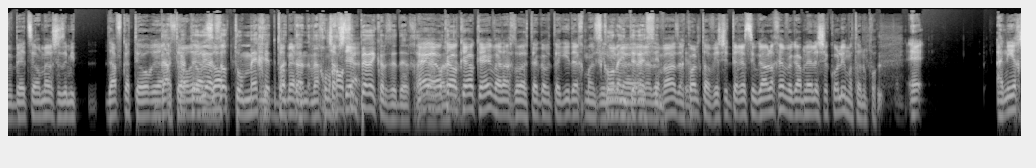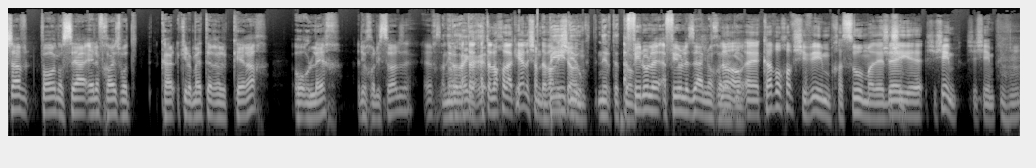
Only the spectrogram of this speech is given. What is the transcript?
ובעצם אומר שזה דווקא תיאוריה, דווקא התיאוריה הזאת. הזאת תומכת, ואנחנו מחר עושים. פרק על זה דרך אגב. אוקיי, אוקיי, אוקיי, ואנחנו תגיד איך מאזינים לדבר הזה, כן. הכל טוב, יש אינטרסים גם לכם וגם לאלה שקולים אותנו פה. אה, אני עכשיו פה נוסע 1500 ק- קילומטר על קרח, או הולך, אני יכול לנסוע על זה? איך זה? אני לא יודע, אתה- לא יכול להגיע לשם דבר ראשון. בדיוק, ניר, אתה טוב. אפילו לזה אני לא יכול לא, להגיע. אה, קו רוחב 70 חסום על ידי... 60. אה, 60, 60. מהמם.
